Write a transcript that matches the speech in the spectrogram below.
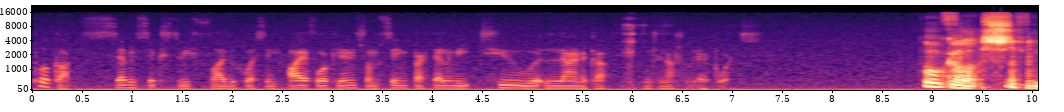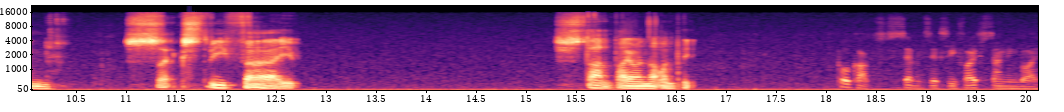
Pulcott 7635 requesting IFR clearance from St. Bartholomew to Larnaca International Airports. Pulcott 7635. Stand by on that one, please. Pulcott 7635 standing by.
